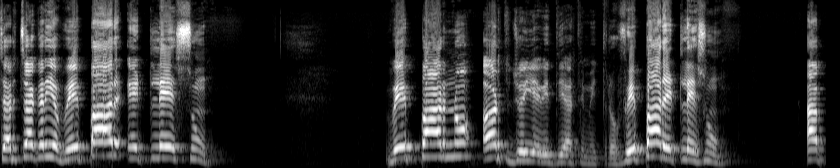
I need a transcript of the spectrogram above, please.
ચર્ચા કરીએ વેપાર એટલે શું? વેપારનો અર્થ જોઈએ વિદ્યાર્થી મિત્રો. વેપાર એટલે શું? આપ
